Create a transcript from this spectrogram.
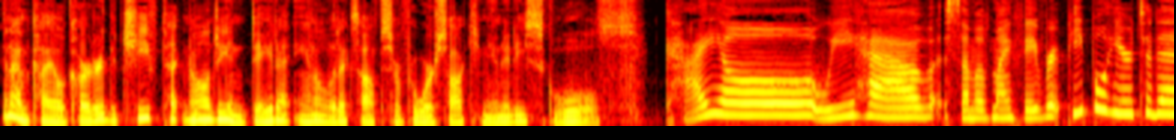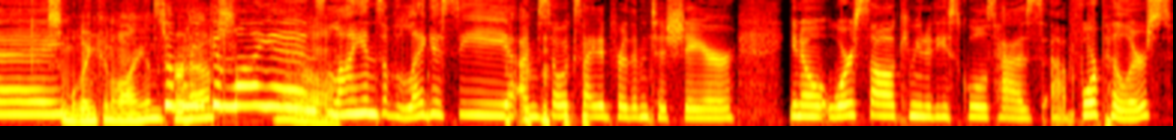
And I'm Kyle Carter, the Chief Technology and Data Analytics Officer for Warsaw Community Schools. Kyle, we have some of my favorite people here today. Some Lincoln Lions, Some perhaps? Lincoln Lions, Yeah. Lions of Legacy. I'm so excited for them to share. You know, Warsaw Community Schools has uh, four pillars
